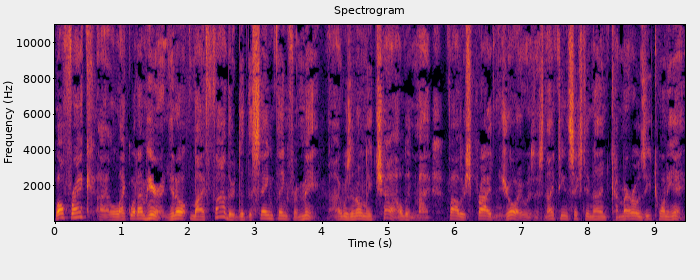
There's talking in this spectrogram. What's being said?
Well, Frank, I like what I'm hearing. You know, my father did the same thing for me. I was an only child, and my father's pride and joy was his 1969 Camaro Z28.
